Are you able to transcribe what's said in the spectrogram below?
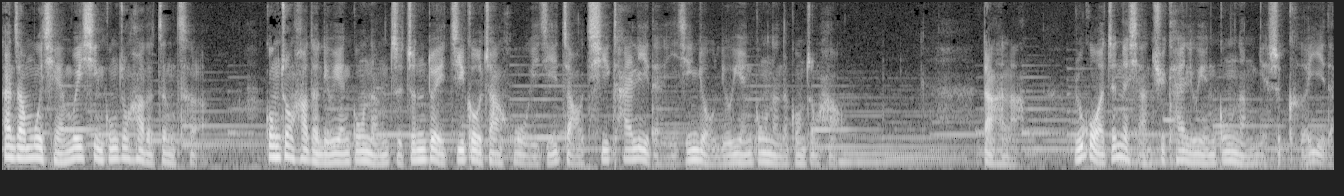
按照目前微信公众号的政策，公众号的留言功能只针对机构账户以及早期开立的已经有留言功能的公众号。当然了。如果我真的想去开留言功能也是可以的，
